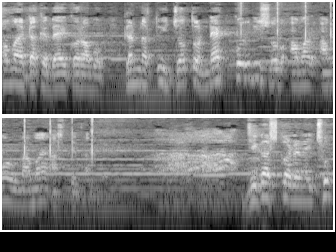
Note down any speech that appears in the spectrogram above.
সময়টাকে ব্যয় করাবো। কেননা তুই যত ন্যাক করবি, সব আমার আমল নামায় আসতে থাকবে। জিজ্ঞাসা করেন, এই ছোট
